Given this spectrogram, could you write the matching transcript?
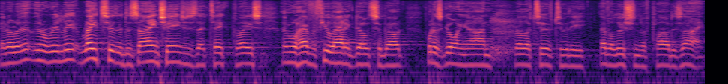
And it'll, it'll relate to the design changes that take place, and we'll have a few anecdotes about what is going on relative to the evolution of plow design.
